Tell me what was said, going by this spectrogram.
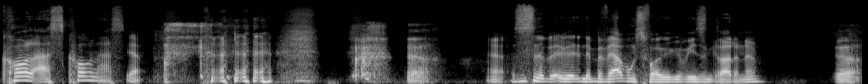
call us, call us. Ja. Ja. Ja, es ist eine, eine Bewerbungsfolge gewesen gerade, ne? Ja.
